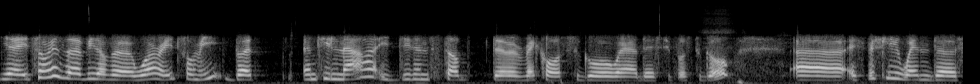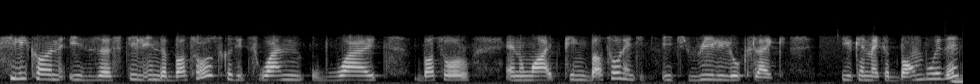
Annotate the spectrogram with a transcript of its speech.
yeah, it's always a bit of a worry for me, but until now it didn't stop the records to go where they're supposed to go. Uh, especially when the silicone is uh, still in the bottles, because it's one white bottle and white pink bottle, and it, it really looks like you can make a bomb with it.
